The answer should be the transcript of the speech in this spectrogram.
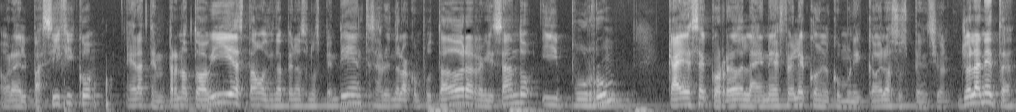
hora del Pacífico. Era temprano todavía, estábamos viendo apenas unos pendientes, abriendo la computadora, revisando y purrum, cae ese correo de la NFL con el comunicado de la suspensión. Yo la neta,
